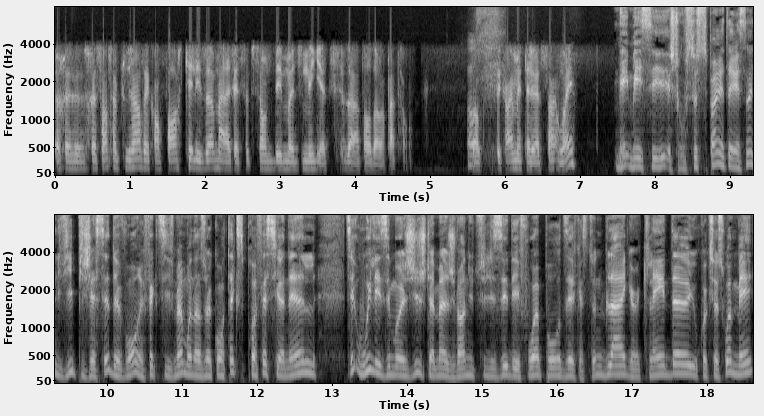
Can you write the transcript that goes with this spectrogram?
ressentent un plus grand réconfort que les hommes à la réception d'émojis négatifs de la part de leur patron. Oh. Donc, c'est quand même intéressant, ouais. Mais, mais c'est, je trouve ça super intéressant, Olivier. Puis j'essaie de voir effectivement, moi, dans un contexte professionnel, tu sais, oui, les émojis, justement, je vais en utiliser des fois pour dire que c'est une blague, un clin d'œil ou quoi que ce soit, mais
